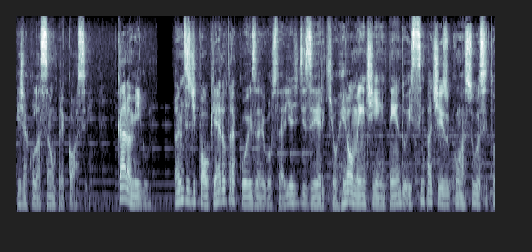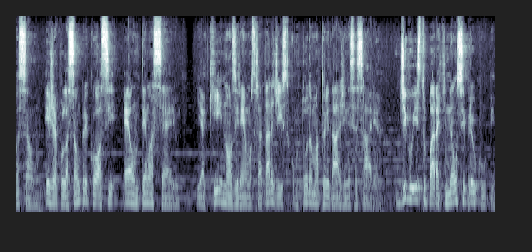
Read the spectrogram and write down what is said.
ejaculação precoce. Caro amigo, antes de qualquer outra coisa, eu gostaria de dizer que eu realmente entendo e simpatizo com a sua situação. Ejaculação precoce é um tema sério, e aqui nós iremos tratar disto com toda a maturidade necessária. Digo isto para que não se preocupe.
